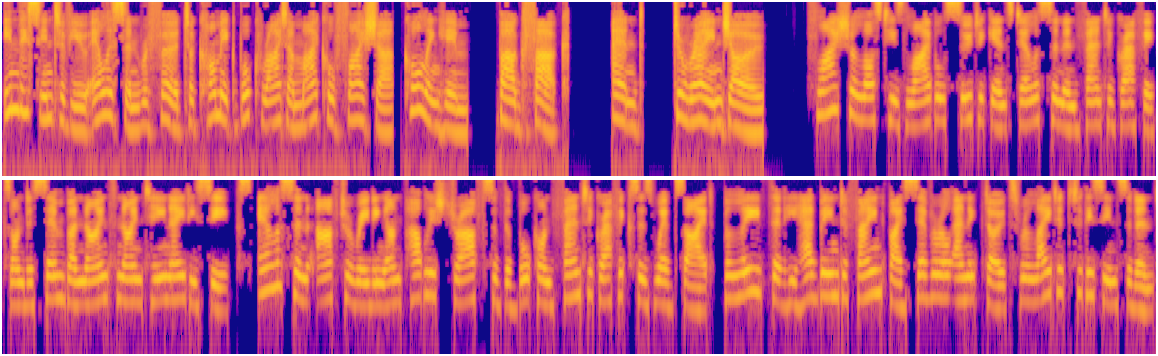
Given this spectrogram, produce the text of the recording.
In this interview Ellison referred to comic book writer Michael Fleisher, calling him, "'Bugfuck' and "'Derange-o'. Fleisher lost his libel suit against Ellison and Fantagraphics on December 9, 1986. Ellison, after reading unpublished drafts of the book on Fantagraphics's website, believed that he had been defamed by several anecdotes related to this incident.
